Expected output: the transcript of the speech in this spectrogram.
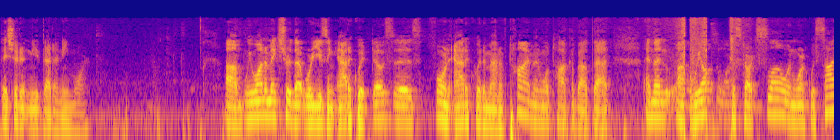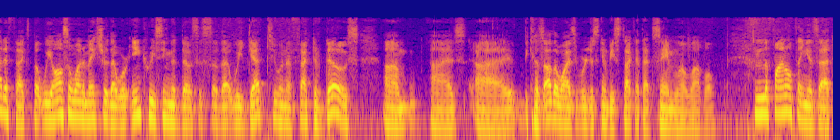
they shouldn't need that anymore. Um, we want to make sure that we're using adequate doses for an adequate amount of time, and we'll talk about that. And then uh, we also want to start slow and work with side effects, but we also want to make sure that we're increasing the doses so that we get to an effective dose, um, as, uh, because otherwise we're just going to be stuck at that same low level. And the final thing is that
